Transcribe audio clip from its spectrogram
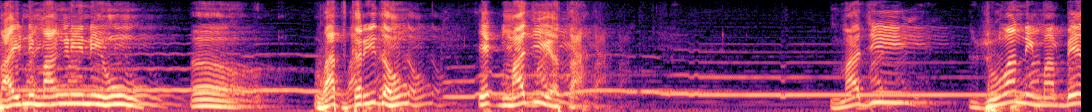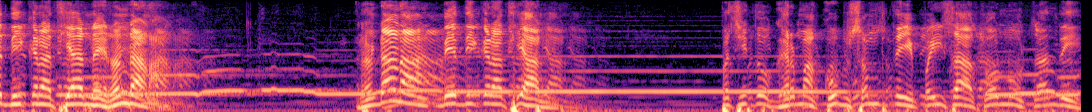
ભાઈની માંગણીની હું વાત કરી દઉં. એક માજી હતા. માજી જુવાનીમાં બે દીકરા થયા ને રંડાણા. રંડાણા બે દીકરા થયા પછી તો ઘરમાં ખૂબ સંપત્તિ, પૈસા, સોનું, ચાંદી.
